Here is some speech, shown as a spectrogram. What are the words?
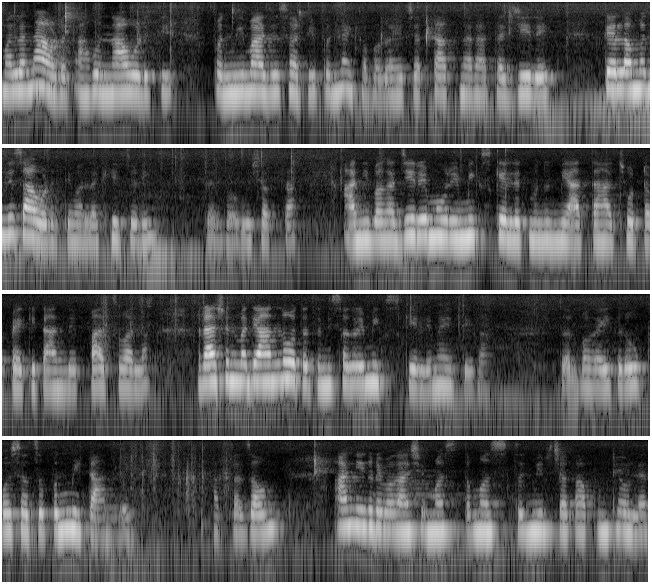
मला ना आवडत अहो ना आवडती पण मी माझ्यासाठी पण नाही का बघा ह्याच्यात टाकणार आता जिरे. तेलामधलीच आवडते मला खिचडी तर बघू शकता. आणि बघा जिरे मोहरी मिक्स केलेत म्हणून मी आता हा छोटा पॅकेट आणले पाचवाला. राशनमध्ये आणलं होतं तर मी सगळे मिक्स केले माहिती आहे का? तर बघा इकडे उपवासाचं पण मीठ आणले आता जाऊन. आणि इकडे बघा असे मस्त मस्त मिरच्या कापून ठेवल्यात.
